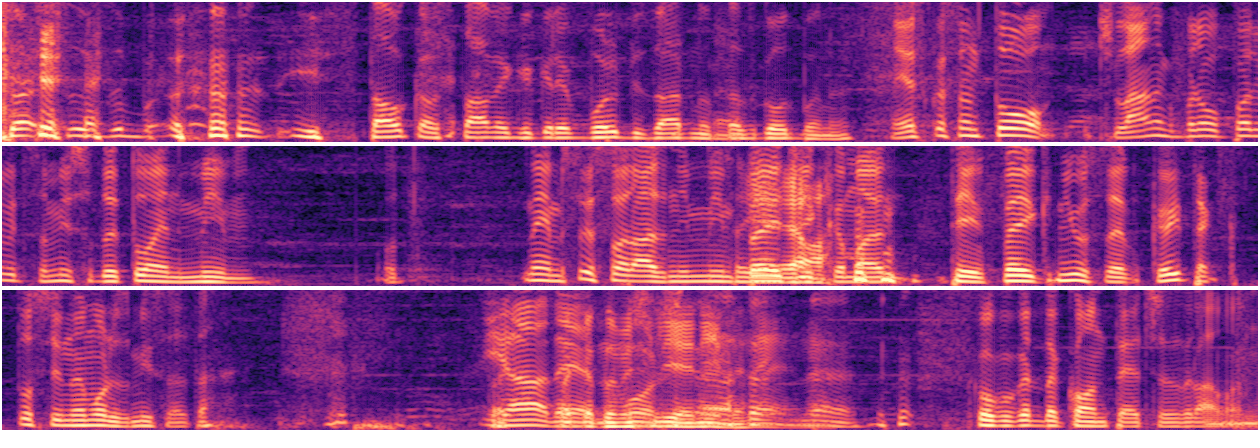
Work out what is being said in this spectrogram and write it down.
Sa- sa- Iz stavka v stavek gre bolj bizarno ta zgodba. Ne? Jaz, ko sem to članek bral prvič, sem mislil, da je to en mim. Od, ne vem, vse so razni mim Saj je, peči, ja. ki imajo te fake news, kaj tak, to si ne moreš zmisliti. Ja, ne, moreš, domišljije ni, ja, ne. ne, ne. Tako kot da kon teče zraven.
